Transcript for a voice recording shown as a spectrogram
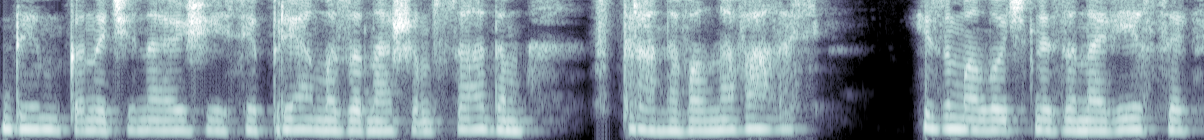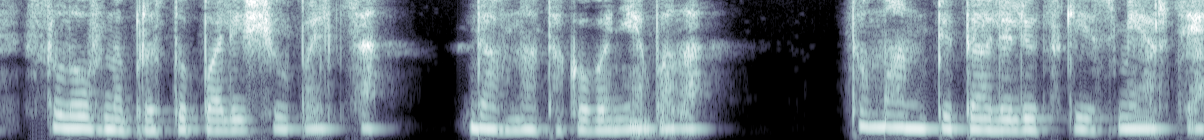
Дымка, начинающаяся прямо за нашим садом, странно волновалась. Из молочной занавесы словно проступали щупальца. Давно такого не было. Туман питали людские смерти,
